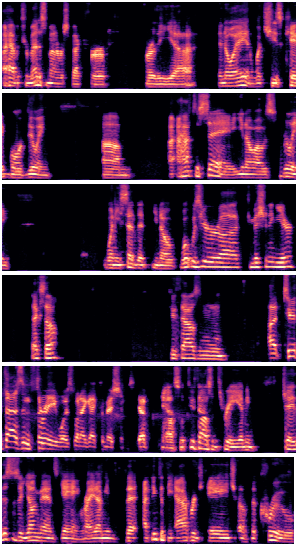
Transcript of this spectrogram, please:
I, have a tremendous amount of respect for for the uh, Inouye and what she's capable of doing. Um, I, I have to say, you know, I was really when he said that, you know, what was your uh, commissioning year, XO? 2000 uh, 2003 was when I got commissioned. Yep. Yeah. So 2003. I mean, Jay, this is a young man's game, right? I mean, that I think that the average age of the crew,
